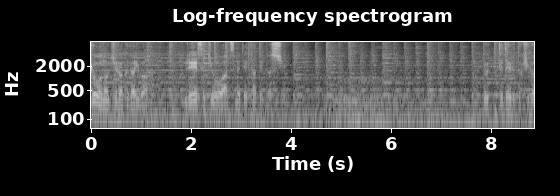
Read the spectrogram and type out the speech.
今日の呪落台は霊石を集めて建てた城。打って出る時が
